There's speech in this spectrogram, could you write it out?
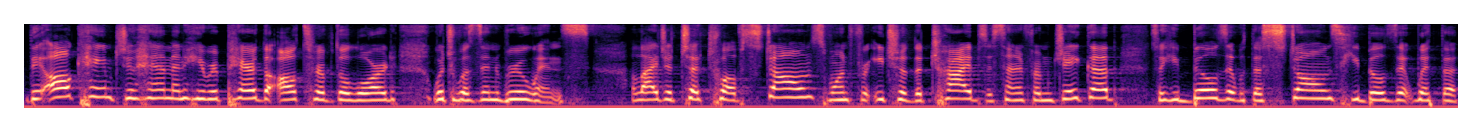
they all came to him, and he repaired the altar of the Lord, which was in ruins. Elijah took 12 stones, one for each of the tribes descended from Jacob. So he builds it with the stones, he builds it with the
